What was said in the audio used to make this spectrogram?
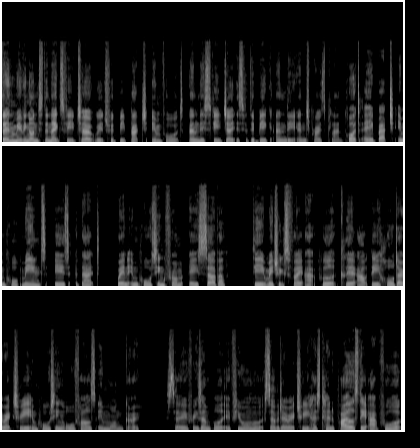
Then moving on to the next feature, which would be batch import. And this feature is for the big and the enterprise plan. What a batch import means is that when importing from a server, the Matrixify app will clear out the whole directory, importing all files in one go. So, for example, if your server directory has 10 files, the app will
